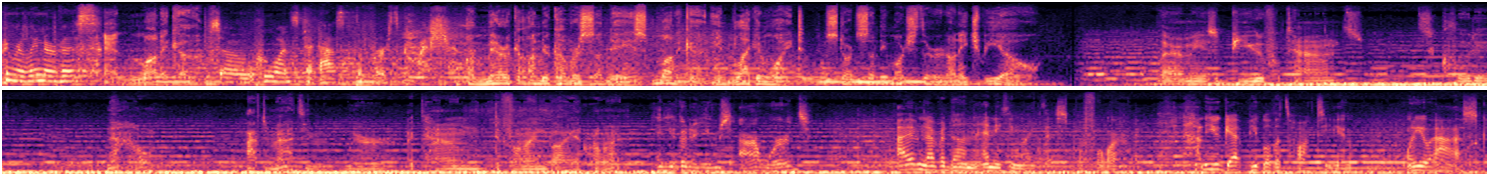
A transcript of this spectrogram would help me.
I'm really nervous. and Monica. So, who wants to ask the first question? America Undercover Sundays. Monica in black and white. Starts Sunday, March 3rd on HBO. Laramie is a beautiful town. It's secluded. Now, after Matthew, we're a town defined by a crime. And you're going to use our words? I've never done anything like this before. How do you get people to talk to you? What do you ask?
